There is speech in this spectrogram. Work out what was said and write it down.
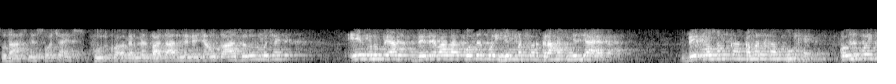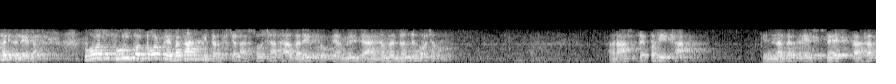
सुदास ने सोचा, इस फूल को अगर मैं बाज़ार में ले जाऊँ तो आज ज़रूर मुझे एक रुपया देने वाला कोई ना कोई हिम्मत पर ग्राहक मिल जाएगा। बेमौसम का कमल का फूल है, कोई ना कोई खरीद लेगा। वो फूल को तोड़ के बाज़ार की तरफ़ चला। सोचा था, अगर एक रुपया मिल जाए तो मैं धन्य हो जाऊँ। रास्ते पर ही था कि नगर के सेठ का रथ,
